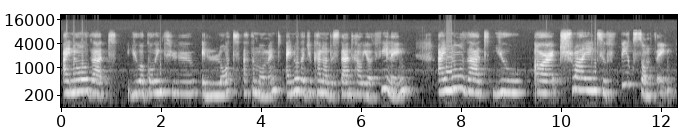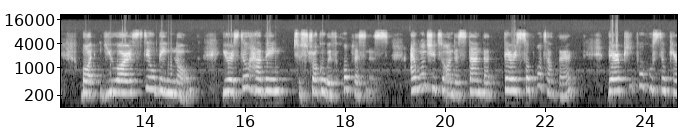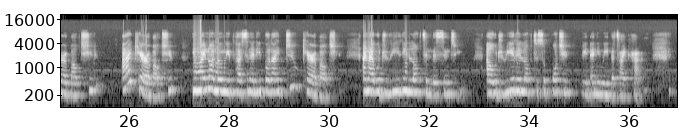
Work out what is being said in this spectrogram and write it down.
I know that you are going through a lot at the moment. I know that you can understand how you're feeling. I know that you are trying to feel something, but you are still being numb. You're still having to struggle with hopelessness. I want you to understand that there is support out there. There are people who still care about you. I care about you. You might not know me personally, but I do care about you. And I would really love to listen to you. I would really love to support you in any way that I can.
